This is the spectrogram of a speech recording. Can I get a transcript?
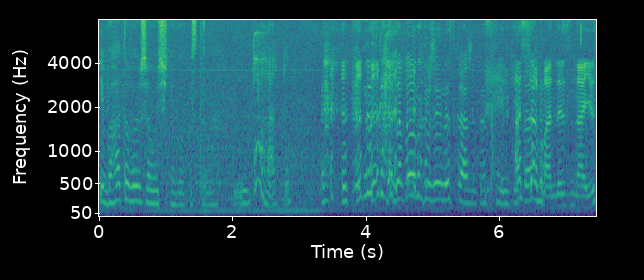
І багато ви вже учнів випустили. Багато. Не ска- напевно, вже і не скажете скільки. А так? сама не знаю,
